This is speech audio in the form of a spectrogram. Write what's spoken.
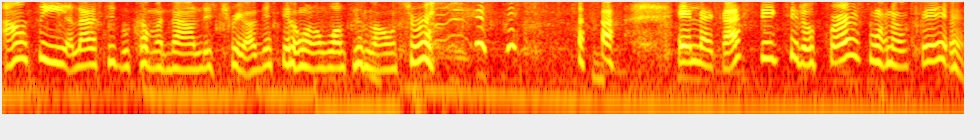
I don't see a lot of people coming down this trail. I guess they don't want to walk the long trail. and like I stick to the first one up there.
